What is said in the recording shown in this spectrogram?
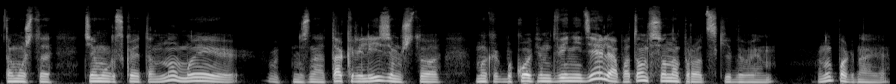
Потому что те могут сказать там, ну, мы, вот, не знаю, так релизим, что мы как бы копим две недели, а потом все на прод скидываем. Ну, погнали.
